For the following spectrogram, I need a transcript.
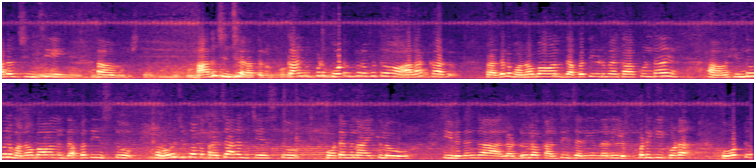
ఆలోచించి ఆలోచించారు అతను. కానీ ఇప్పుడు కూటమి ప్రభుత్వం అలా కాదు. ప్రజల మనోభావాలు దెబ్బతీయడమే కాకుండా హిందువుల మనోభావాలను దెబ్బతీస్తూ రోజుకొక ప్రచారం చేస్తూ కూటమి నాయకులు ఈ విధంగా లడ్డూలో కల్తీ జరిగిందని ఎప్పటికీ కూడా కోర్టు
